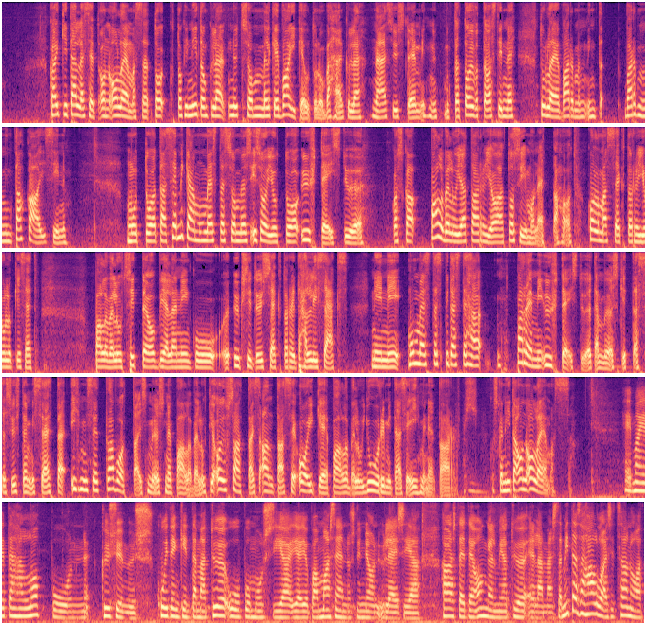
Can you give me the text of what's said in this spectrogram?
Kaikki tällaiset on olemassa. To, toki niitä on kyllä, nyt se on melkein vaikeutunut vähän kyllä nämä systeemit nyt, mutta toivottavasti ne tulee varmemmin, varmemmin takaisin. Mutta tuota, se, mikä mun mielestä tässä on myös iso juttu, on yhteistyö, koska palveluja tarjoaa tosi monet tahot. Kolmas sektori, julkiset palvelut, sitten on vielä niin kuin yksityissektori tähän lisäksi. Niin, niin mun mielestä tässä pitäisi tehdä paremmin yhteistyötä myöskin tässä systeemissä, että ihmiset tavoittaisi myös ne palvelut ja saattaisi antaa se oikea palvelu juuri mitä se ihminen tarvii, koska niitä on olemassa. Hei Maija, tähän loppuun kysymys. Kuitenkin tämä työuupumus ja, ja jopa masennus, niin ne on yleisiä haasteita ja ongelmia työelämässä. Mitä sä haluaisit sanoa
